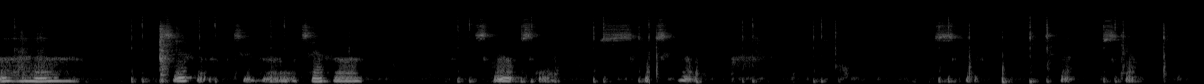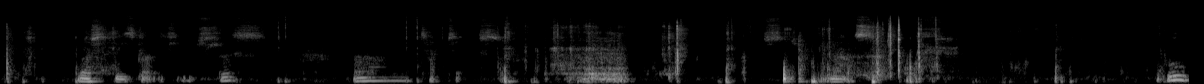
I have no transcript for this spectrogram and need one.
Uh, whatever, whatever, whatever. Scout, scout, scout, scout. Scout, scout, scout. Most of these guys are useless. Um, tactics. Stupid mouse. Oh,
